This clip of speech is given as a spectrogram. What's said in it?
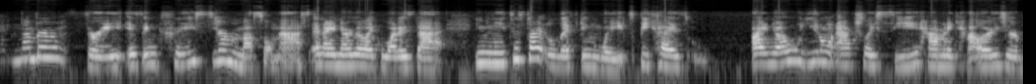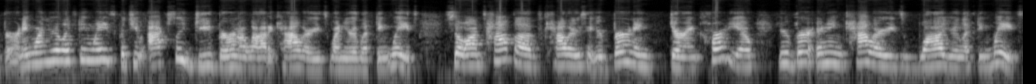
Tip number three is increase your muscle mass. And I know you're like, what is that? You need to start lifting weights because I know you don't actually see how many calories you're burning when you're lifting weights, but you actually do burn a lot of calories when you're lifting weights. So, on top of calories that you're burning during cardio, you're burning calories while you're lifting weights.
